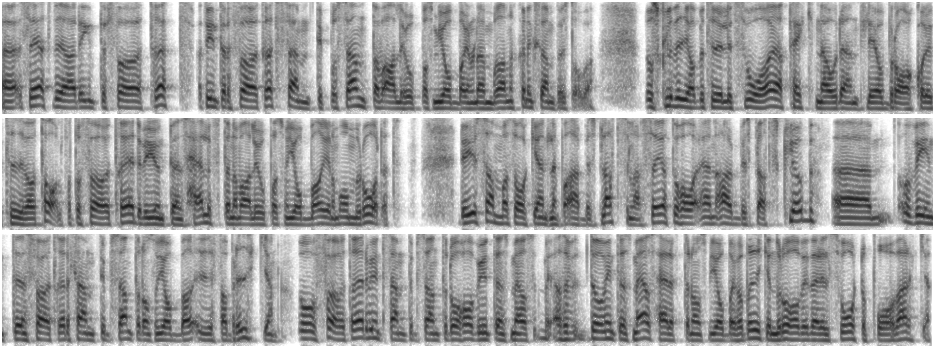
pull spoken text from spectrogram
Eh, säg att vi hade inte företrätt, att vi inte hade företrätt 50 procent av allihopa som jobbar inom den branschen exempelvis. Då, va? då skulle vi ha betydligt svårare att teckna ordentliga och bra kollektivavtal för då företräder vi ju inte ens hälften av allihopa som jobbar inom området. Det är ju samma sak egentligen på arbetsplatserna. Säg att du har en arbetsplatsklubb eh, och vi inte ens företräder 50 procent av de som jobbar i fabriken. Då företräder vi inte 50 procent och då har vi inte ens med oss, alltså, då har vi inte ens med oss hälften av de som jobbar i fabriken och då har vi väldigt svårt att påverka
